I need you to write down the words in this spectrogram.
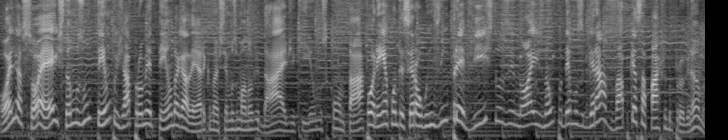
Olha só, é, estamos um tempo já prometendo a galera que nós temos uma novidade, que íamos contar, porém aconteceram alguns imprevistos e nós não pudemos gravar, porque essa parte do programa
